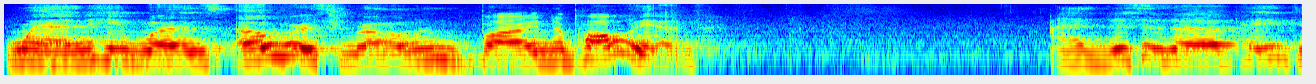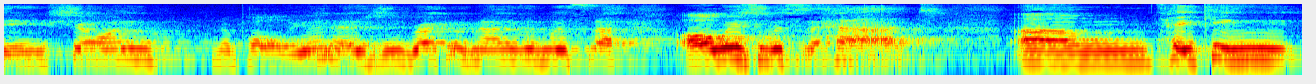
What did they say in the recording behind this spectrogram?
when he was overthrown by Napoleon. And this is a painting showing Napoleon, as you recognize him with the, always with the hat, um, taking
